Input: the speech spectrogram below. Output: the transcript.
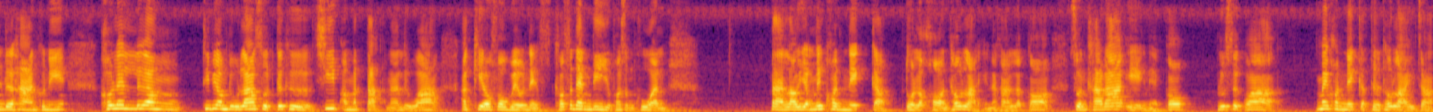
นเดอร์ฮานคนนี้ เขาเล่นเรื่องที่พี่ออมดูล่าสุดก็คือชีพอมตะนะ หรือว่า A Cure for Wellness เขาแสดงดีอยู่พอสมควร แต่เรายังไม่คอนเน็กกับตัวละครเท่าไหร่นะคะ แล้วก็ส่วนคาร่าเองเนี่ยก็รู้สึกว่าไม่คอนเน็กกับเธอเท่าไหร่จาก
